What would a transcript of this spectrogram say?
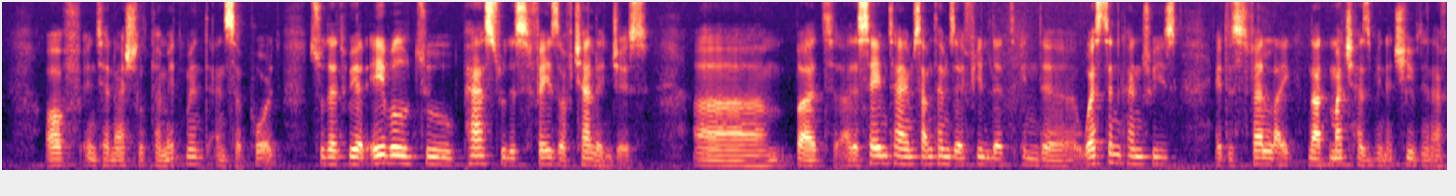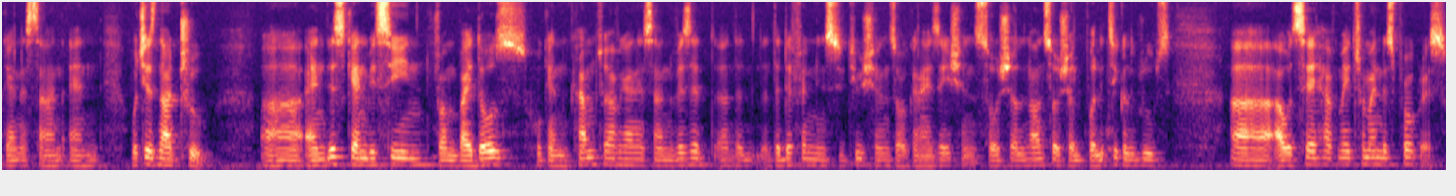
of international commitment and support so that we are able to pass through this phase of challenges. Um, but at the same time, sometimes I feel that in the Western countries, it has felt like not much has been achieved in Afghanistan, and which is not true. Uh, and this can be seen from by those who can come to Afghanistan, visit uh, the, the different institutions, organizations, social, non-social, political groups. Uh, I would say have made tremendous progress.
